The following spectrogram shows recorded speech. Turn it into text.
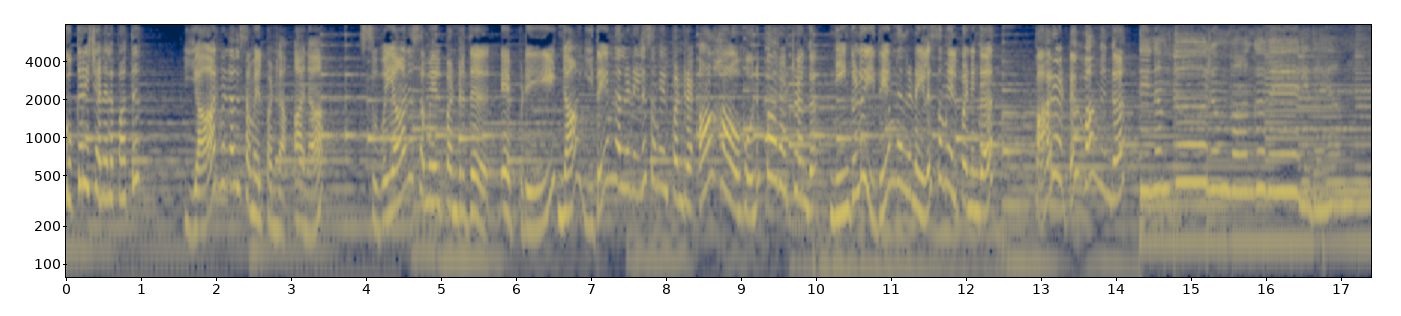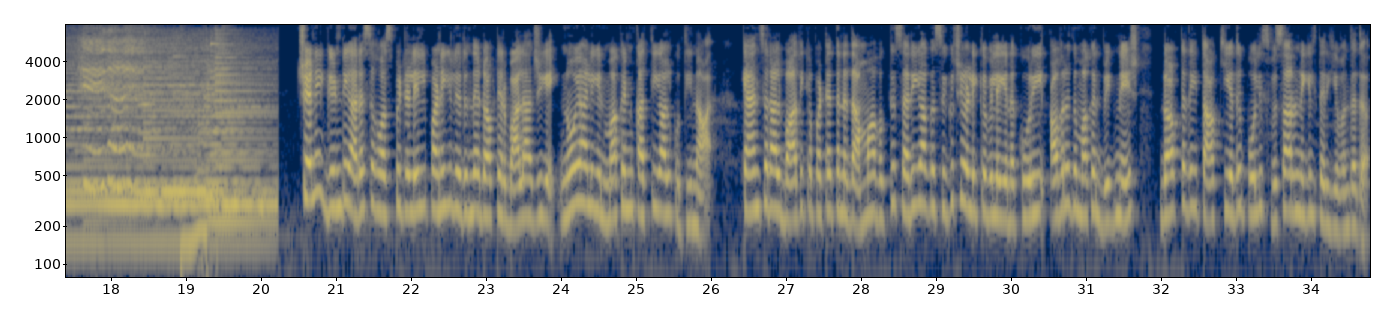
Cookery சேனலை பார்த்து யார் வேணாலும் சமையல் பண்ணலாம். ஆனா சுவையான சமையல் பண்றது எப்படி? நான் இதயம் நல்லெண்ணெயில சமையல் பண்றேன். ஆஹா ஓஹோன்னு பாராட்டுறாங்க. நீங்களும் இதயம் நல்லெண்ணெயில சமையல் பண்ணுங்க. பாராட்ட வாங்குங்க. தினம் தோறும் வாங்குவே சென்னை கிண்டி அரசு ஹாஸ்பிட்டலில் பணியில் இருந்த டாக்டர் பாலாஜியை நோயாளியின் மகன் கத்தியால் குத்தினார். கேன்சரால் பாதிக்கப்பட்ட தனது அம்மாவுக்கு சரியாக சிகிச்சை அளிக்கவில்லை என கூறி அவரது மகன் விக்னேஷ் டாக்டரை தாக்கியது போலீஸ் விசாரணையில் தெரியவந்தது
